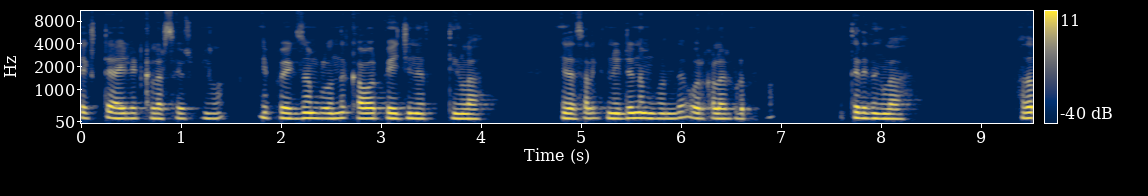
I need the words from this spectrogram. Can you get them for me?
டெக்ஸ்ட்டு ஹைலைட் கலர்ஸை யூஸ் பண்ணிக்கலாம். இப்போ எக்ஸாம்பிள் வந்து கவர் பேஜ்னு இருக்கு பார்த்தீங்களா? இதை செலக்ட் பண்ணிவிட்டு நமக்கு வந்து ஒரு கலர் கொடுப்போம் தெரியுதுங்களா? அதை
